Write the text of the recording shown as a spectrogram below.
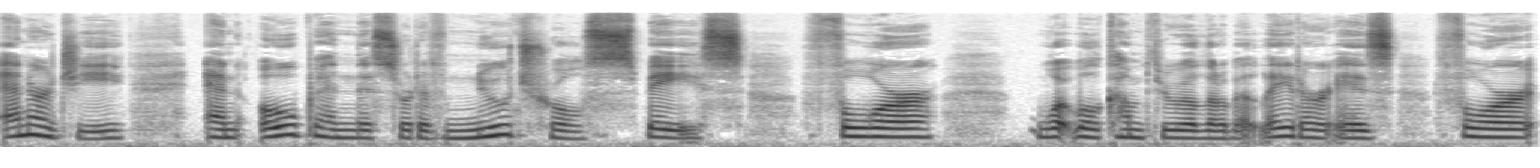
energy and open this sort of neutral space for what will come through a little bit later is for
